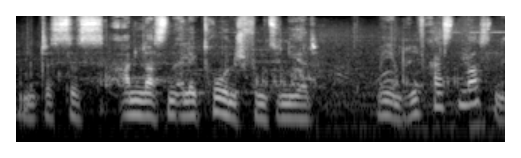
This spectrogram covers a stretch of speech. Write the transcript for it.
Und dass das Anlassen elektronisch funktioniert. Haben wir hier im Briefkasten was? Nee.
